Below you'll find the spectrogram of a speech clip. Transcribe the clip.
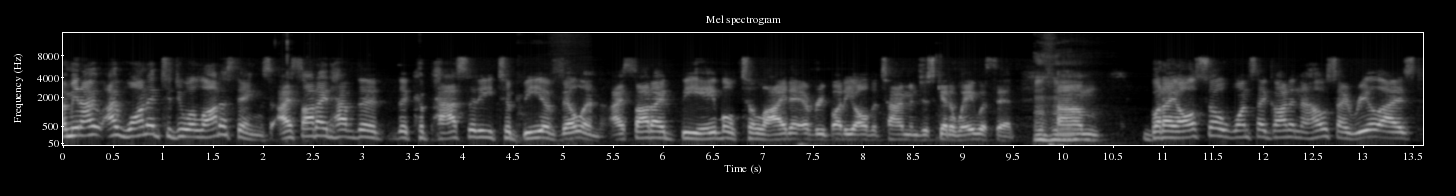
I mean, I, I wanted to do a lot of things. I thought I'd have the, the capacity to be a villain. I thought I'd be able to lie to everybody all the time and just get away with it. Mm-hmm. Um, but I also, once I got in the house, I realized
